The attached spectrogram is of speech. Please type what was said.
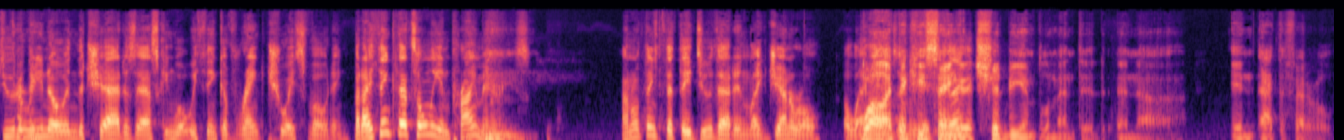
Deuterino in the chat is asking what we think of ranked choice voting, but I think that's only in primaries. I don't think that they do that in like general elections. Well, I think he's saying that it should be implemented in uh in at the federal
